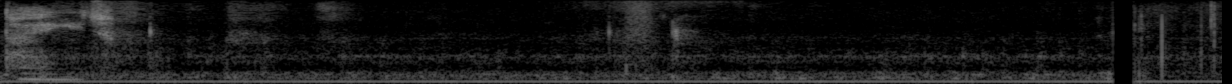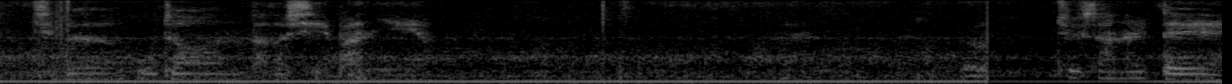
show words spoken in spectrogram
다행이죠. 지금 오전 5시 반이에요. 출산할 때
